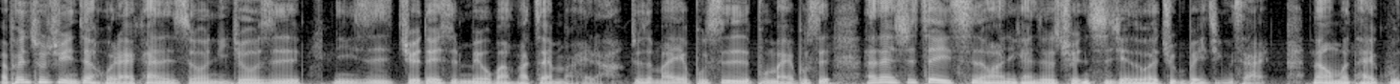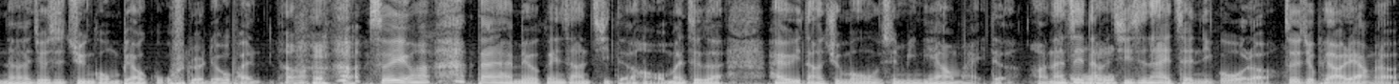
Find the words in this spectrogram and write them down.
那喷出去，你再回来看的时候，你就是你是绝对是没有办法再买啦。就是买也不是，不买也不是。那但是这一次的话，你看这个全世界都在军备竞赛，那我们台股呢就是军工标股轮流喷，所以的话大家还没有跟上，记得哈，我们这个还有一档军工股是明天要买的。好，那这档其实它也整理过了，这就漂亮了，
